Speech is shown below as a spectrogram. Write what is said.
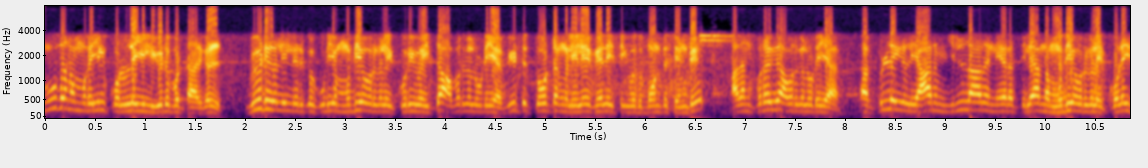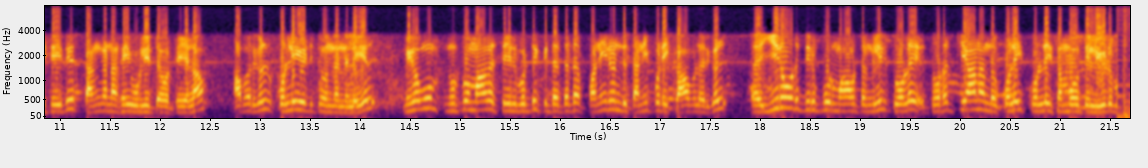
நூதன முறையில் கொள்ளையில் ஈடுபட்டார்கள் வீடுகளில் இருக்கக்கூடிய முதியவர்களை குறிவைத்து அவர்களுடைய வீட்டு தோட்டங்களிலே வேலை செய்வது போன்று சென்று அதன் பிறகு அவர்களுடைய அஹ், பிள்ளைகள் யாரும் இல்லாத நேரத்திலே அந்த முதியவர்களை கொலை செய்து தங்க நகை உள்ளிட்டவற்றையெல்லாம் அவர்கள் கொள்ளையடித்து வந்த நிலையில் மிகவும் நுட்பமாக செயல்பட்டு கிட்டத்தட்ட பனிரெண்டு தனிப்படை காவலர்கள் ஈரோடு திருப்பூர் மாவட்டங்களில் தொலை தொடர்ச்சியான அந்த கொலை கொள்ளை சம்பவத்தில் ஈடுபட்டு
